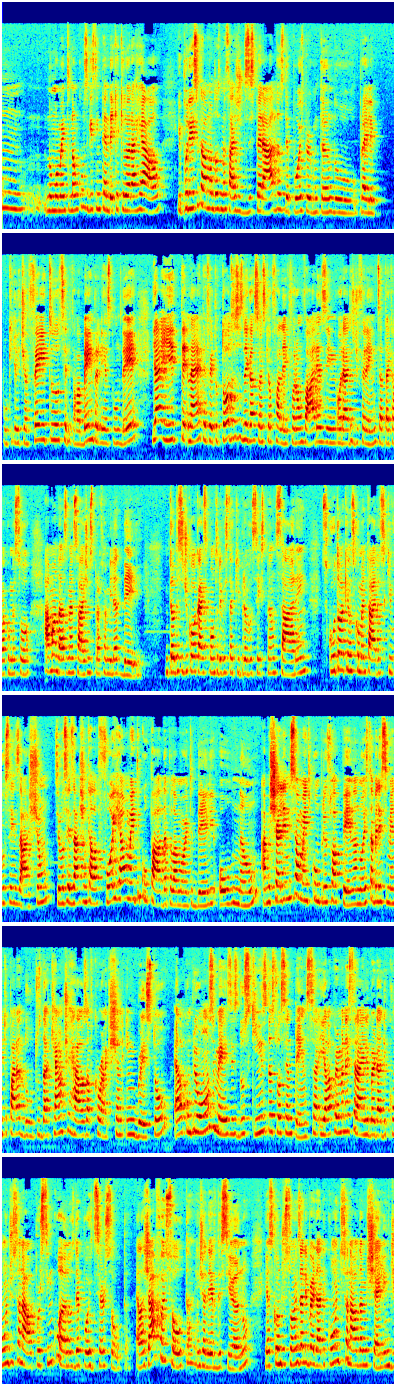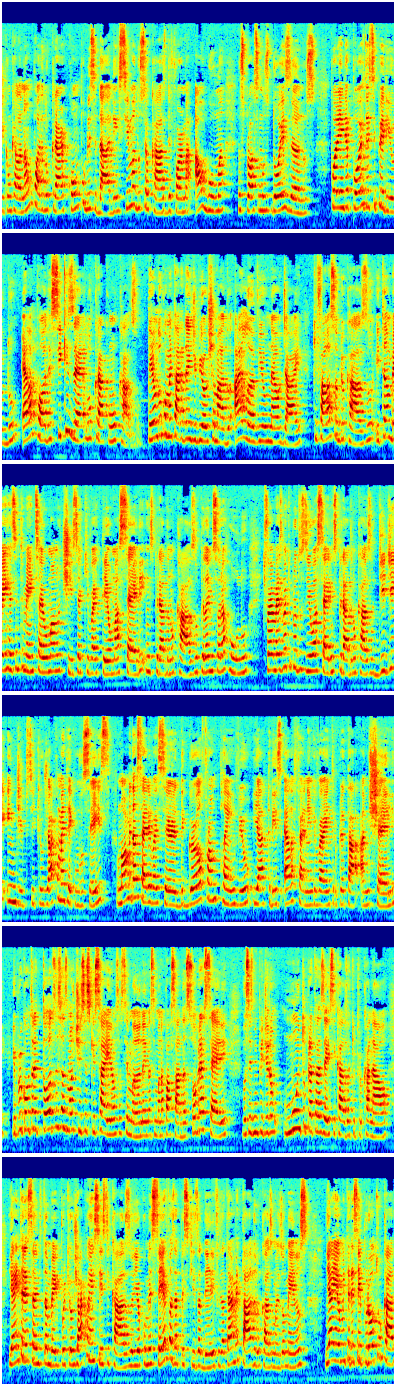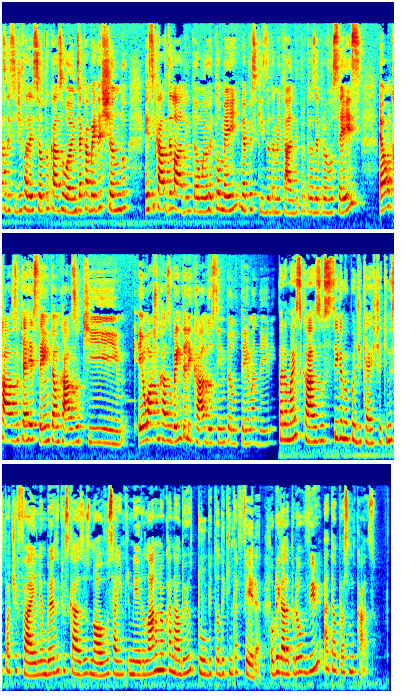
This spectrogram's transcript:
no momento não conseguisse entender que aquilo era real. E por isso que ela mandou as mensagens desesperadas depois, perguntando pra ele o que ele tinha feito, se ele estava bem para ele responder. E aí, né, ter feito todas essas ligações que eu falei, que foram várias em horários diferentes, até que ela começou a mandar as mensagens para a família dele. Então eu decidi colocar esse ponto de vista aqui para vocês pensarem. Discutam aqui nos comentários o que vocês acham. Se vocês acham que ela foi realmente culpada pela morte dele ou não. A Michelle inicialmente cumpriu sua pena no estabelecimento para adultos da County House of Correction em Bristol. Ela cumpriu 11 meses dos 15 da sua sentença e ela permanecerá em liberdade condicional por 5 anos depois de ser solta. Ela já foi solta em janeiro desse ano e as condições da liberdade condicional da Michelle indicam que ela não pode lucrar com publicidade em cima do seu caso de forma alguma nos próximos dois anos. Porém, depois desse período, ela pode, se quiser, lucrar com o caso. Tem um documentário da HBO chamado I Love You Now Die, que fala sobre o caso, e também recentemente saiu uma notícia que vai ter uma série inspirada no caso pela emissora Hulu, que foi a mesma que produziu a série inspirada no caso Didi in Gypsy, que eu já comentei com vocês. O nome da série vai ser The Girl from Plainville e a atriz Ella Fanning vai interpretar a Michelle. E por conta de todas essas notícias que saíram essa semana e na semana passada sobre a série, vocês me pediram muito para trazer esse caso aqui pro canal. E é interessante também porque eu já conheci esse caso e eu comecei a fazer a pesquisa dele, fiz até a metade do caso mais ou menos. E aí eu me interessei por outro caso, decidi fazer esse outro caso antes e acabei deixando esse caso de lado. Então eu retomei minha pesquisa da metade para trazer para vocês. É um caso que é recente, é um caso que eu acho um caso bem delicado, assim, pelo tema dele. Para mais casos, siga meu podcast aqui no Spotify. Lembrando que os casos novos saem primeiro lá no meu canal do YouTube toda quinta-feira. Obrigada por ouvir, até o próximo caso.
